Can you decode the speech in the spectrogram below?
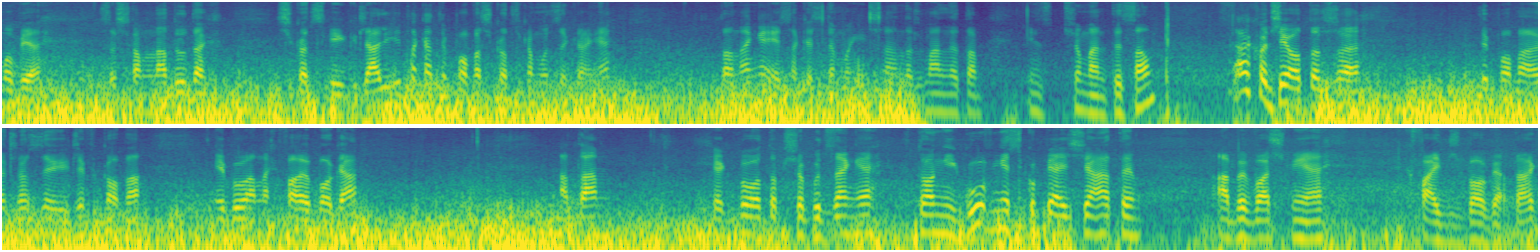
mówię, coś tam na dudach szkockich grali, taka typowa szkocka muzyka, nie? To ona nie jest jakaś demoniczna, normalne tam instrumenty są. A chodzi o to, że typowa rozrywkowa, nie była na chwałę Boga. A tam, jak było to przebudzenie, to oni głównie skupiali się na tym, aby właśnie chwalić Boga, tak?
